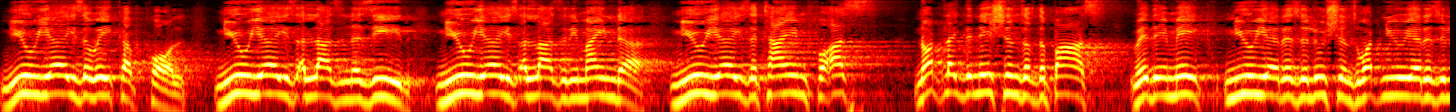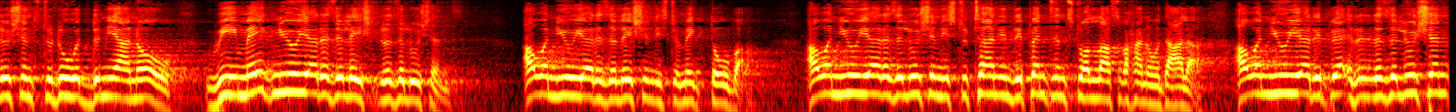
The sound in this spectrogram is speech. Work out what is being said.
New year is a wake-up call. New year is Allah's nazir. New year is Allah's reminder. New year is a time for us, not like the nations of the past, where they make New Year resolutions. What New Year resolutions to do with dunya? No. We make New Year resolutions. Our New Year resolution is to make tawbah. Our New Year resolution is to turn in repentance to Allah subhanahu wa ta'ala. Our New Year resolution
